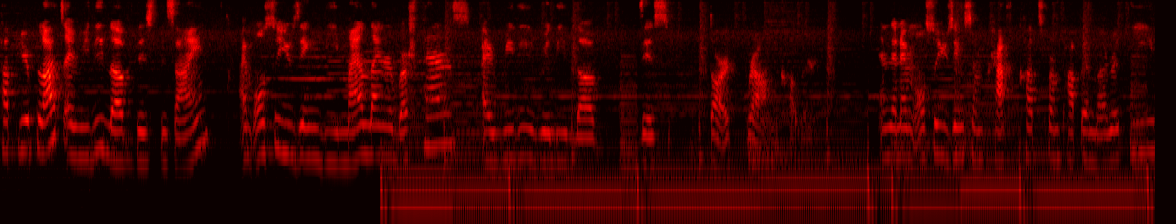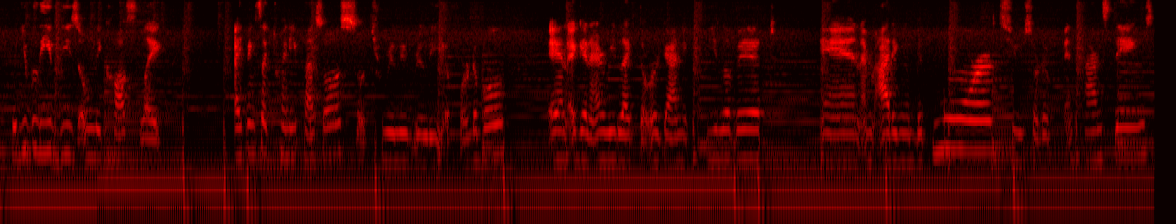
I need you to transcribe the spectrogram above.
Papier Platz. I really love this design. I'm also using the Mildliner brush pens. I really, really love this dark brown color. And then I'm also using some craft cuts from Papa Maruti. Would you believe these only cost like, I think it's like 20 pesos, so it's really, really affordable. And again, I really like the organic feel of it. And I'm adding a bit more to sort of enhance things.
